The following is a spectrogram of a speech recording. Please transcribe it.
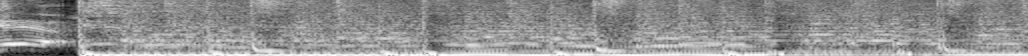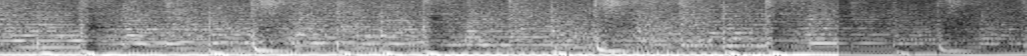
Yeah.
